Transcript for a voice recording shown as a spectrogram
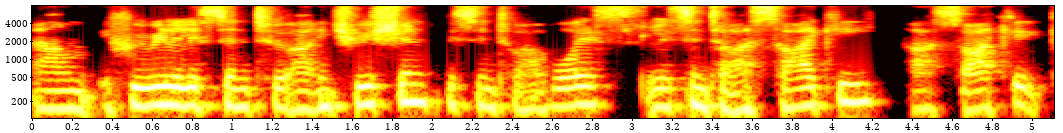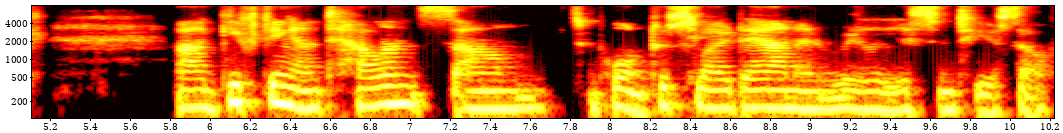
Um, if we really listen to our intuition, listen to our voice, listen to our psyche, our psychic uh, gifting and talents, um, it's important to slow down and really listen to yourself.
